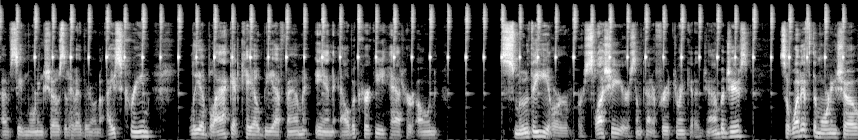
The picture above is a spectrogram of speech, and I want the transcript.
I've seen morning shows that have had their own ice cream. Leah Black at KOBFM in Albuquerque had her own smoothie or, or slushy or some kind of fruit drink at a Jamba Juice. So, what if the morning show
